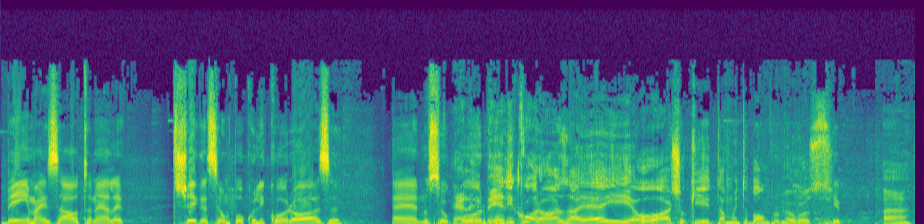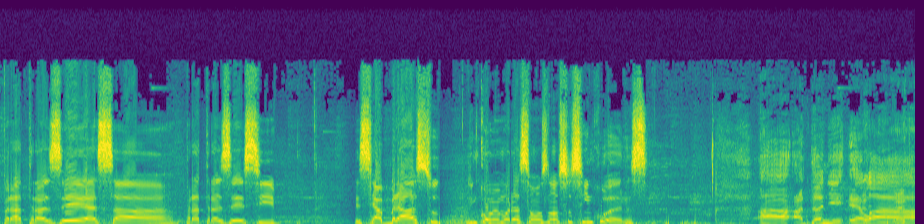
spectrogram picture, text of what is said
bem mais alto, né? Ela é- chega a ser um pouco licorosa é, no seu Ela é corpo. bem licorosa, é, e eu acho que tá muito bom pro meu gosto. E Ah. para trazer essa, para trazer esse esse abraço em comemoração aos nossos cinco anos. A, a Dani, ela. É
